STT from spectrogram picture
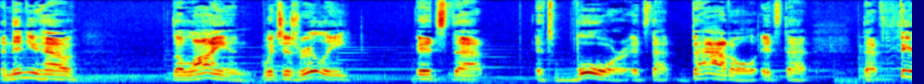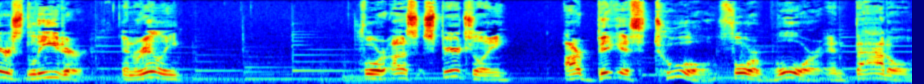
And then you have the lion, which is really it's that it's war, it's that battle, it's that that fierce leader. And really for us spiritually, our biggest tool for war and battle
